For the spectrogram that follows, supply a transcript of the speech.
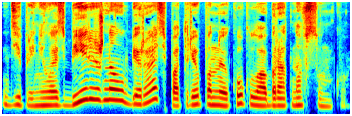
Ди принялась бережно убирать потрепанную куклу обратно в сумку.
